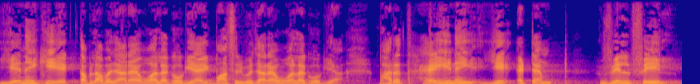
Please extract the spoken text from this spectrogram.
ये नहीं कि एक तबला बजा रहा है, वो अलग हो गया, एक बांसुरी बजा रहा है, वो अलग हो गया। भारत है ही नहीं। ये अटेम्प्ट विल फेल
